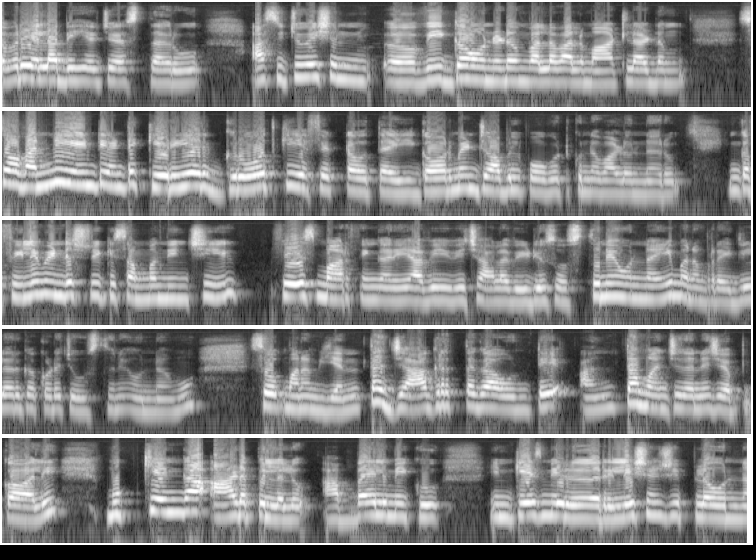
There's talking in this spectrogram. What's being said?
ఎవరు ఎలా బిహేవ్ చేస్తారు ఆ సిచ్యువేషన్ వీక్గా ఉండడం వల్ల వాళ్ళు మాట్లాడడం. సో అవన్నీ ఏంటి అంటే కెరియర్ గ్రోత్కి ఎఫెక్ట్ అవుతాయి. గవర్నమెంట్ జాబులు పోగొట్టుకున్న వాళ్ళు ఉన్నారు. ఇంకా ఫిలిం ఇండస్ట్రీకి సంబంధించి ఫేస్ మార్ఫింగ్ అని అవి ఇవి చాలా వీడియోస్ వస్తూనే ఉన్నాయి. మనం రెగ్యులర్గా కూడా చూస్తూనే ఉన్నాము. సో మనం ఎంత జాగ్రత్తగా ఉంటే అంత మంచిదనే చెప్పుకోవాలి. ముఖ్యంగా ఆడపిల్లలు అబ్బాయిలు మీకు ఇన్ కేస్ మీరు రిలేషన్షిప్లో ఉన్న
